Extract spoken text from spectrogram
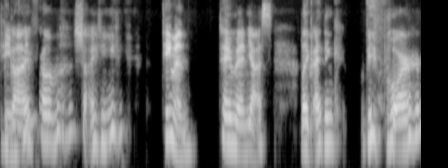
The guy from SHINee. Taemin. Taemin, yes. Like I think before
